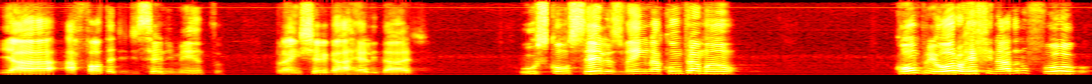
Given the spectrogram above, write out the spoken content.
E há a falta de discernimento para enxergar a realidade. Os conselhos vêm na contramão. Compre ouro refinado no fogo,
